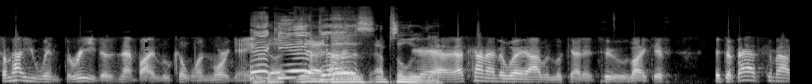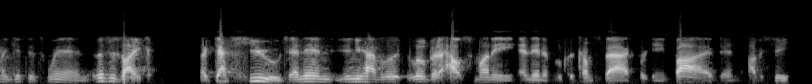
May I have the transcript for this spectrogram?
somehow you win three. Doesn't that buy Luka one more game? Heck yeah, yeah it does. does. Absolutely. Yeah, that's kind of the way I would look at it too. Like if if the Mavs come out and get this win, this is like like that's huge. And then then you have a little, a little bit of house money, and then if Luka comes back for Game Five, then obviously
